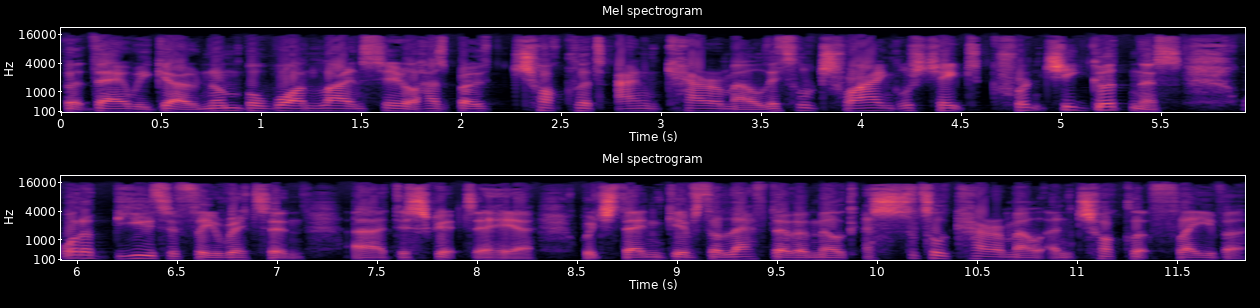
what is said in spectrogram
But there we go. Number one, Lion cereal has both chocolate and caramel, little triangle shaped crunchy goodness. What a beautifully written uh, descriptor here, which then gives the leftover milk a subtle caramel and chocolate flavour,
